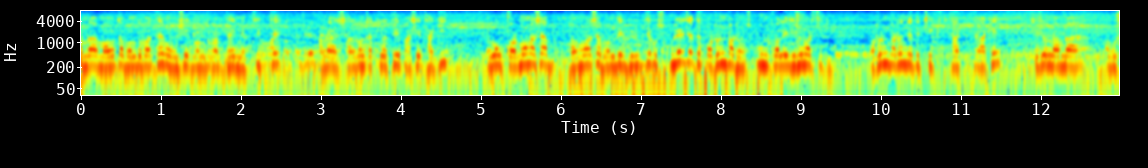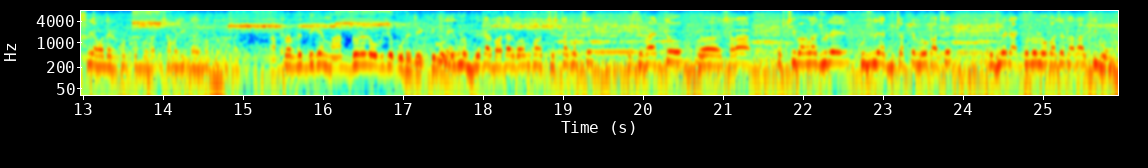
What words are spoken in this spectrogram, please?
আমরা মমতা বন্দ্যোপাধ্যায় এবং অভিষেক বন্দ্যোপাধ্যায়ের নেতৃত্বে আমরা সাধারণ ছাত্রছাত্রীর পাশে থাকি। এবং কর্মনাশা ধর্মনাশা বন্ধের বিরুদ্ধে এবং স্কুলের যাতে পঠন পাঠন স্কুল কলেজ ইউনিভার্সিটি পঠন পাঠন যাতে ঠিক থাক রাখে সেজন্য আমরা অবশ্যই আমাদের কর্তব্য থাকে সামাজিক দায়বদ্ধতা থাকে। আপনাদের দিকে মারধরের অভিযোগ উঠেছে কি বলবেন? এগুলো বেকার বাজার গরম করার চেষ্টা করছে। এসএফআইয়ের তো সারা পশ্চিমবাংলা জুড়ে খুঁজলে দু চারটে লোক আছে কুচবিহারে এক দুটো লোক আছে তারা আর কী বলবে?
